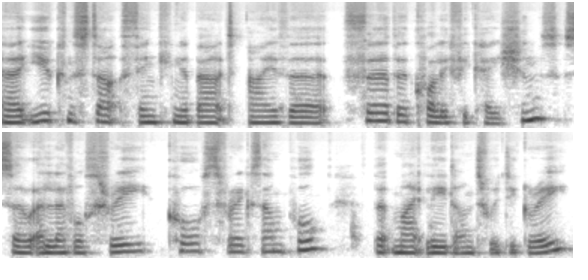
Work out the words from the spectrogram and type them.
uh, you can start thinking about either further qualifications, so a level three course, for example, that might lead on to a degree.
